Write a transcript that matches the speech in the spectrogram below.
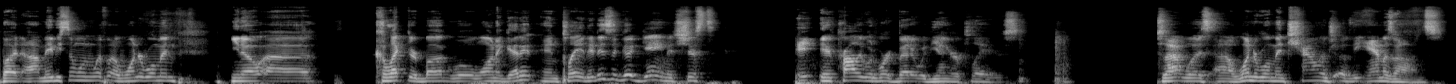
but uh, maybe someone with a Wonder Woman, you know, uh, collector bug will want to get it and play it. It is a good game. It's just it, it probably would work better with younger players. So that was uh, Wonder Woman Challenge of the Amazons.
